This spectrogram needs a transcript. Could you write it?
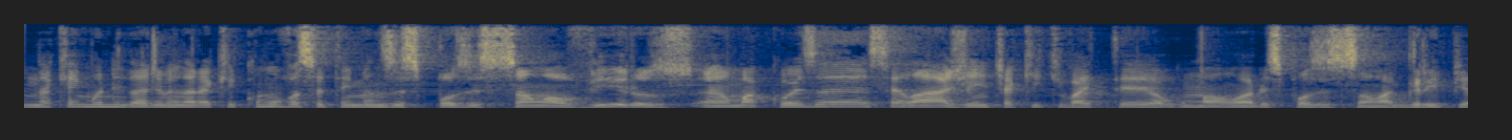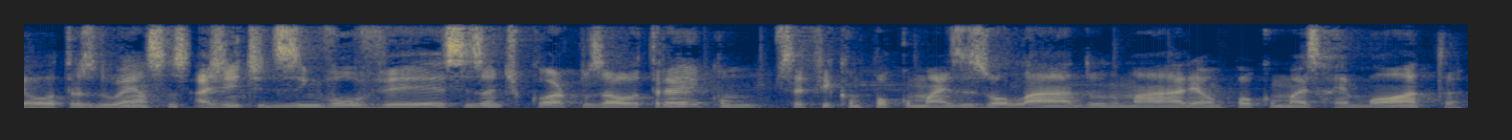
não é que a imunidade é menor, é que como você tem menos exposição ao vírus, é uma coisa é, sei lá, a gente aqui que vai ter alguma hora exposição à gripe e a outras doenças, a gente desenvolver esses anticorpos. A outra é como você fica um pouco mais isolado, numa área um pouco mais remota,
